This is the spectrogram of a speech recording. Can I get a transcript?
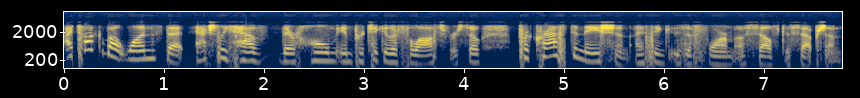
I talk about ones that actually have their home in particular philosophers. So procrastination, I think, is a form of self-deception,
